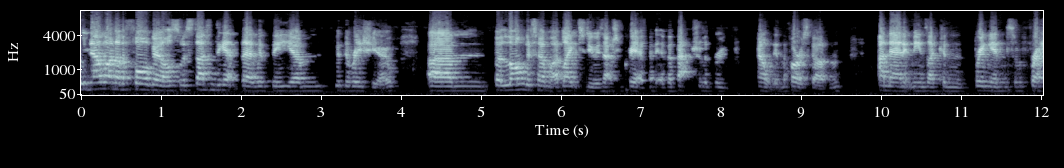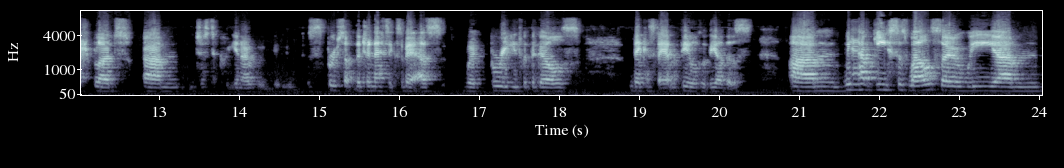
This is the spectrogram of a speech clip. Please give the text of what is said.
we've now got another four girls. So we're starting to get there with the um, with the ratio. Um, but longer term, what I'd like to do is actually create a bit of a bachelor group out in the forest garden and then it means I can bring in some fresh blood, um, just to you know spruce up the genetics a bit as we breed with the girls. They can stay in the field with the others. Um, we have geese as well, so we um,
